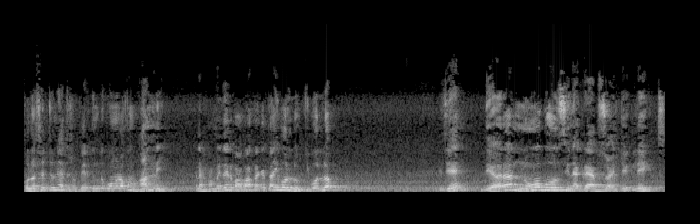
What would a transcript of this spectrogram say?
খোলসের জন্য এত শক্ত, এর কিন্তু কোনো রকম হার নেই। তাহলে হামিদের বাবা তাকে তাই বলল, কি বলল? যে there are no bones in a crabs jointed legs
